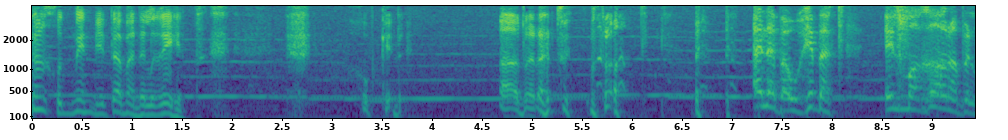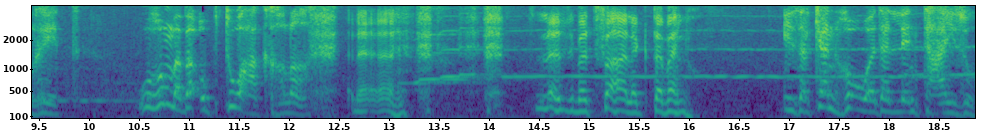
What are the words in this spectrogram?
تاخد مني تمن الغيط. وبكده أقدر أدفن مراتي. أنا بوهبك المغارة بالغيط وهم بقوا بتوعك خلاص. أنا لازم أدفع لك تمنهم. إذا كان هو ده اللي أنت عايزه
